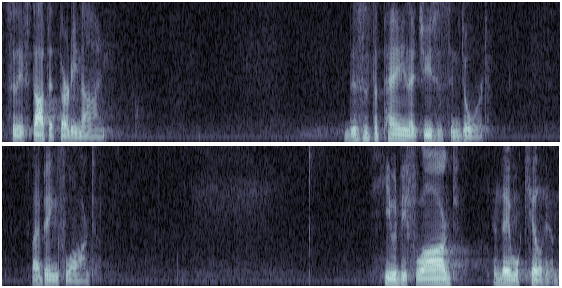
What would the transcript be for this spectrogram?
So they stopped at 39. This is the pain that Jesus endured by being flogged. He would be flogged, and they will kill him.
